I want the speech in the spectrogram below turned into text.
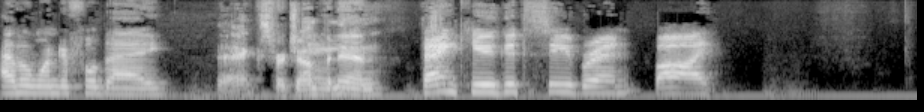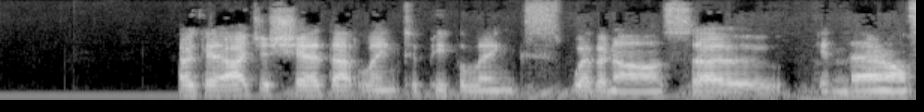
have a wonderful day. Thanks for jumping Thanks. in. Thank you. Good to see you, Brent. Bye. Okay, I just shared that link to People Links webinars. So in there, I'll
